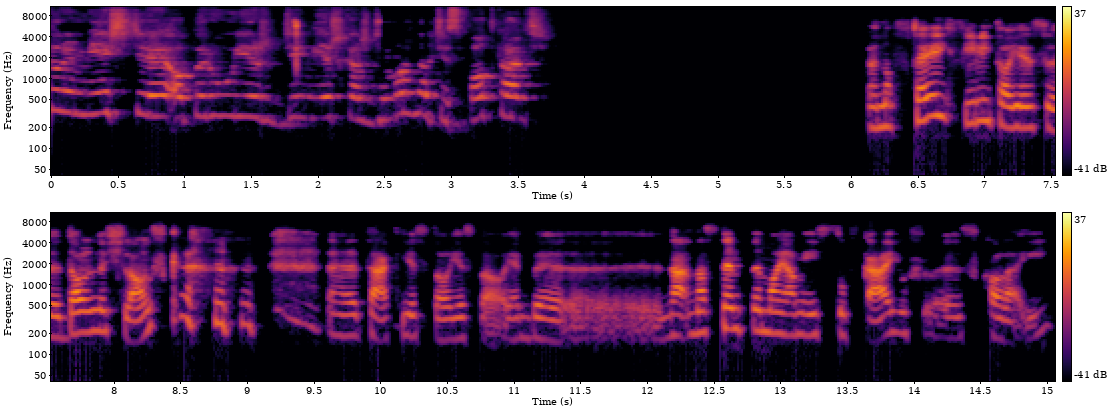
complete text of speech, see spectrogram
W którym mieście operujesz, gdzie mieszkasz, gdzie można Cię spotkać? No w tej chwili to jest Dolny Śląsk. E, tak, jest to, jest to jakby e, na, następna moja miejscówka już e, z kolei.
